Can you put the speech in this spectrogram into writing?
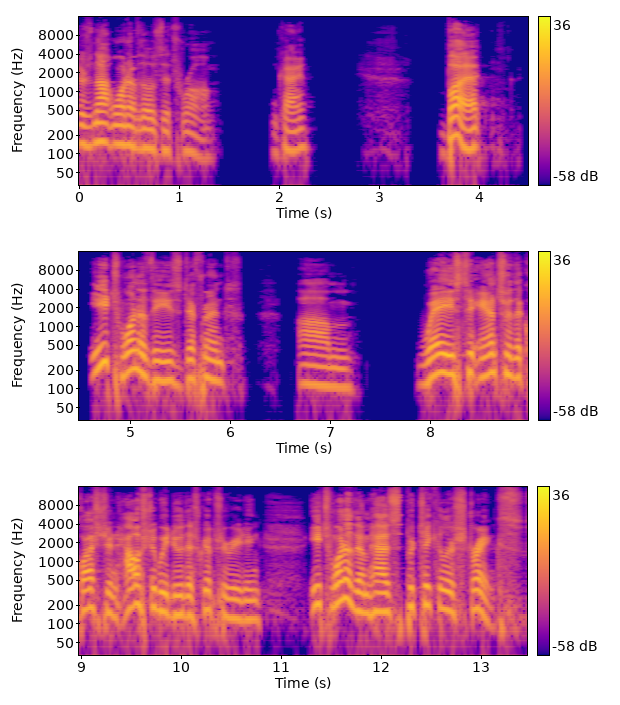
There's not one of those that's wrong. Okay? But each one of these different um, ways to answer the question, how should we do the scripture reading, each one of them has particular strengths.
